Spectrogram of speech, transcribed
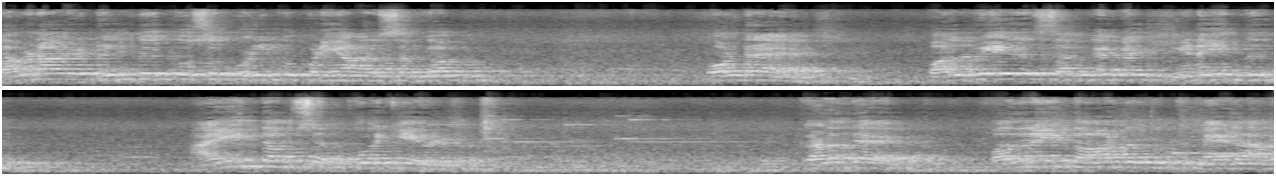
தமிழ்நாடு டெங்கு கொசு ஒழிப்பு பணியாளர் சங்கம் போன்ற பல்வேறு சங்கங்கள் இணைந்து ஐந்து அம்ச கோரிக்கைகள் கடந்த பதினைந்து ஆண்டுகளுக்கு மேலாக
